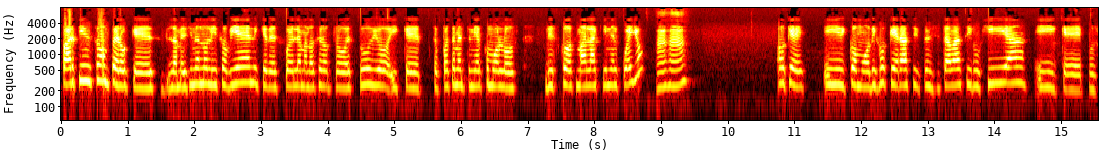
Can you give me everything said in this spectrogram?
Parkinson pero que la medicina no le hizo bien y que después le mandó a hacer otro estudio y que supuestamente tenía como los discos mal aquí en el cuello Ajá. okay y como dijo que era si necesitaba cirugía y que pues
